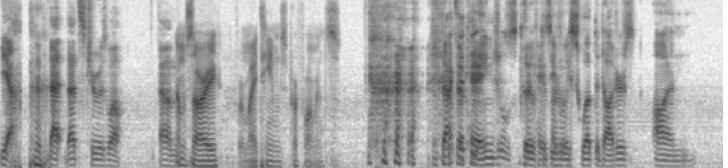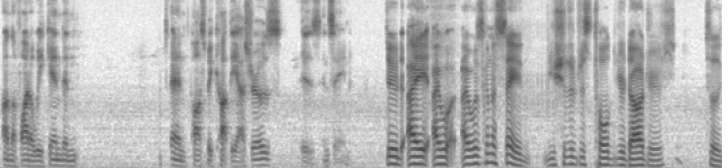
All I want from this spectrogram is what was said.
Yeah, that that's true as well. Um, I'm sorry for my team's performance. The fact It's that okay. the Angels could have okay, conceivably Farley. swept the Dodgers on on the final weekend and and possibly caught the Astros is insane. Dude, I, I, I was gonna say you should have just told your Dodgers to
